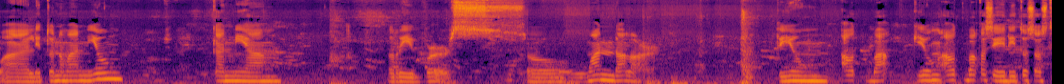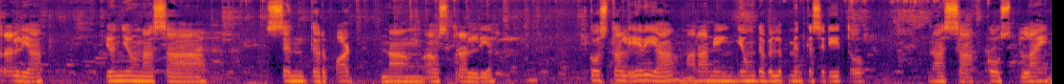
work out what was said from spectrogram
while ito naman yung kaniyang reverse. So one dollar. Ito yung outback. Yung outback kasi dito sa Australia yun yung nasa center part ng Australia. Coastal area maraming yung development kasi dito nasa coastline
